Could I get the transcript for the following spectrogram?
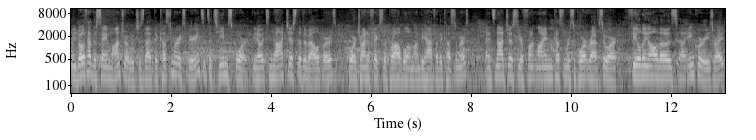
we both have the same mantra, which is that the customer experience it's a team sport. You know, it's not just the developers who are trying to fix the problem on behalf of the customers, and it's not just your frontline customer support reps who are fielding all those uh, inquiries, right?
